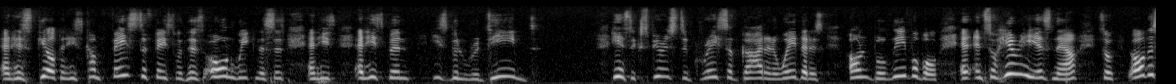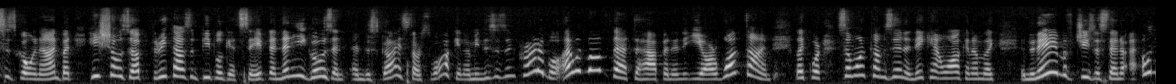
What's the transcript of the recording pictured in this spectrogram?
and his guilt, and he's come face to face with his own weaknesses, and he's, and he's been, he's been redeemed. He has experienced the grace of God in a way that is unbelievable. And, and so here he is now. So all this is going on, but he shows up, 3,000 people get saved, and then he goes and, and this guy starts walking. I mean, this is incredible. I would love that to happen in the ER one time. Like where someone comes in and they can't walk, and I'm like, in the name of Jesus, then I would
